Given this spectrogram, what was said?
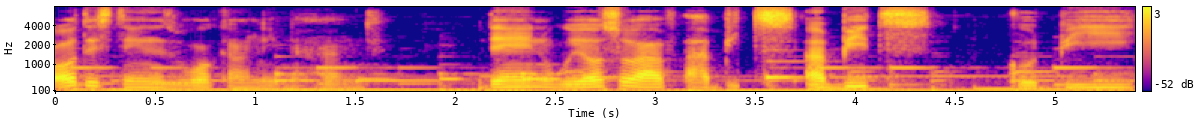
all these things work hand in hand. Then we also have habits. Habits could be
